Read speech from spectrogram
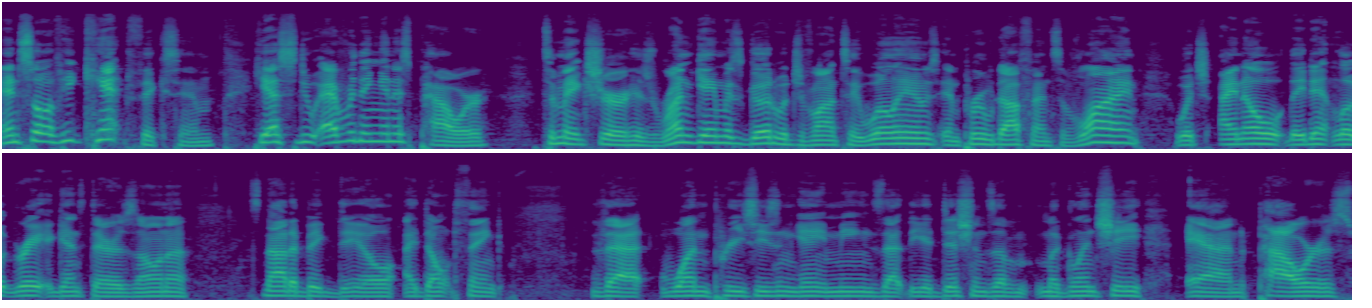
And so if he can't fix him, he has to do everything in his power to make sure his run game is good with Javonte Williams, improved offensive line, which I know they didn't look great against Arizona. It's not a big deal. I don't think that one preseason game means that the additions of McGlinchey and Powers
